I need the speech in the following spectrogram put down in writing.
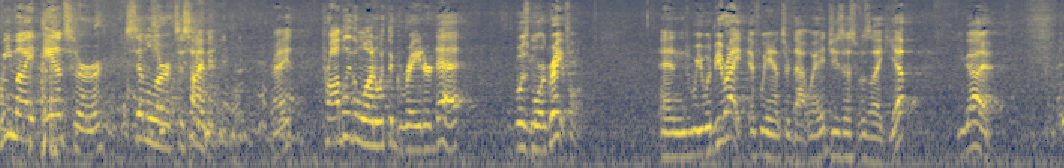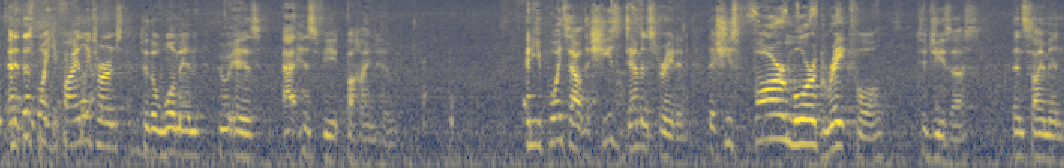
we might answer similar to Simon, right? Probably the one with the greater debt was more grateful. And we would be right if we answered that way. Jesus was like, Yep, you got it. And at this point, he finally turns to the woman who is at his feet behind him. And he points out that she's demonstrated that she's far more grateful to Jesus than Simon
